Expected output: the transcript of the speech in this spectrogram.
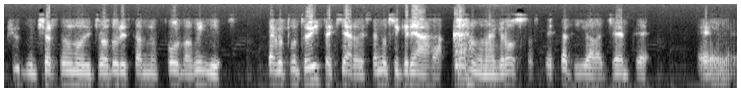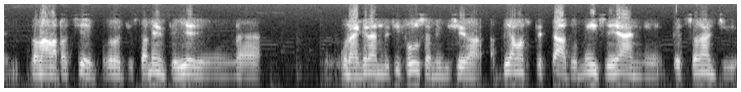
più di un certo numero di giocatori che stanno in forma quindi da quel punto di vista è chiaro che essendosi creata una grossa aspettativa la gente eh, non ha la pazienza, però giustamente ieri una, una grande tifosa mi diceva abbiamo aspettato mesi e anni personaggi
